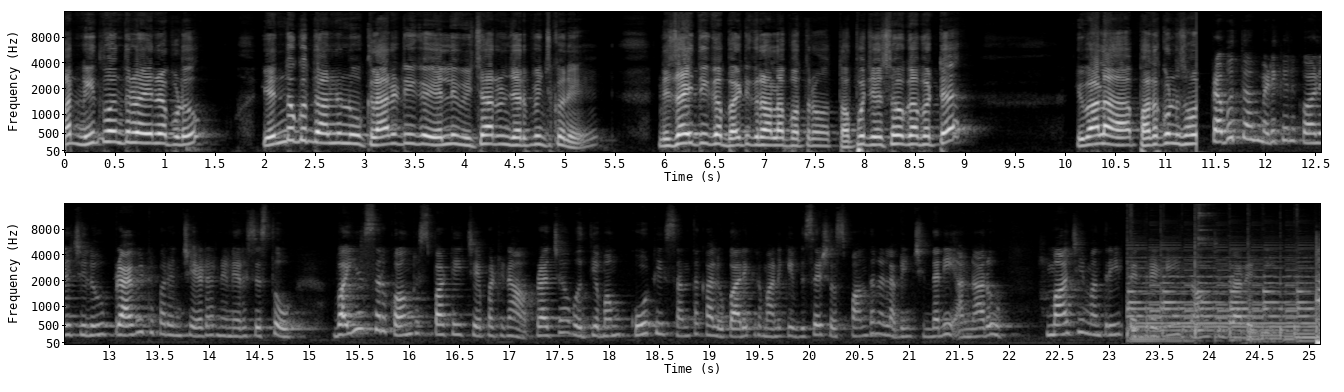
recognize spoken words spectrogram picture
మరి నీతివంతుడు అయినప్పుడు ఎందుకు దాన్ని నువ్వు క్లారిటీగా వెళ్ళి విచారణ జరిపించుకొని నిజాయితీగా బయటికి రాలేకపోతున్నావు. తప్పు చేసావు కాబట్టే ఇవాళ పదకొండు సంవత్సరాలు ప్రభుత్వం మెడికల్ కాలేజీలు ప్రైవేటు పరం చేయడాన్ని నిరసిస్తూ వైఎస్ఆర్ కాంగ్రెస్ పార్టీ చేపట్టిన ప్రజా ఉద్యమం కోటి సంతకాలు కార్యక్రమానికి విశేష స్పందన లభించిందని అన్నారు మాజీ మంత్రి పెద్దిరెడ్డి రామచంద్రారెడ్డి.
